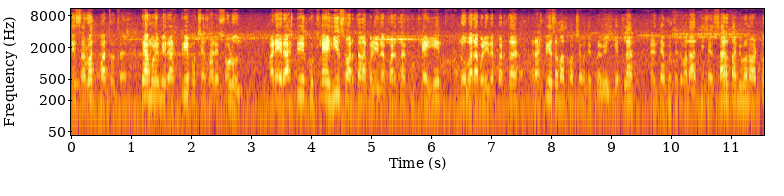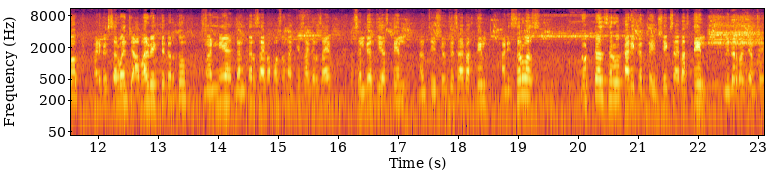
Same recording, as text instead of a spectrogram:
हे सर्वात महत्त्वाचं त्यामुळे मी राष्ट्रीय पक्ष सारे सोडून आणि राष्ट्रीय कुठल्याही स्वार्थाला बळी न पडता कुठल्याही लोभाला बळी न पडता राष्ट्रीय समाज पक्षामध्ये प्रवेश घेतला. आणि त्या गोष्टीचा मला अतिशय सार्थ अभिमान वाटतो. आणि मी सर्वांचे आभार व्यक्त करतो. माननीय जानकर साहेबापासून अक्की सागर साहेब सलगरजी असतील आमचे शेवते साहेब असतील आणि सर्व टोटल सर्व कार्यकर्ते शेख साहेब असतील विदर्भाचे आमचे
